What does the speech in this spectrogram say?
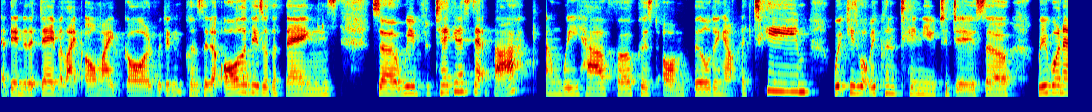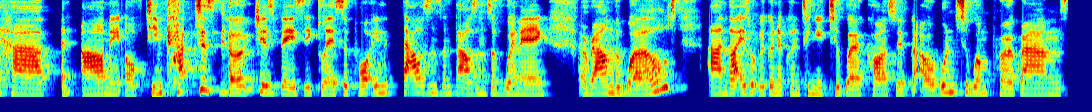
at the end of the day, we're like, oh my God, we didn't consider all of these other things. So we've taken a step back and we have focused on building out a team, which is what we continue to do. So we want to have an army of Team Cactus mm-hmm. coaches, basically supporting thousands and thousands of women around the world. And that is what we're going to continue to work on. So we've got our one to one programs.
